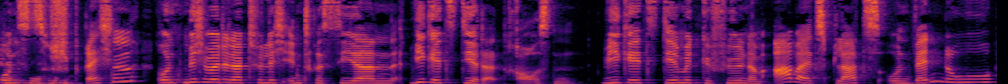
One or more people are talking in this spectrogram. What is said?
uns zu sprechen. Und mich würde natürlich interessieren, wie geht's dir da draußen? Wie geht's dir mit Gefühlen am Arbeitsplatz? Und wenn du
